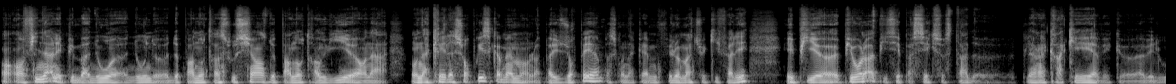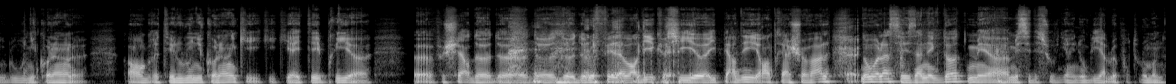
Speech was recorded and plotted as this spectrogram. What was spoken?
en, finale. Et puis bah, nous, euh, nous de, par notre insouciance, de par notre envie, euh, on a, on a créé la surprise quand même. On l'a pas usurpé, hein, parce qu'on a quand même fait le match qu'il fallait. Et puis, euh, puis voilà, puis c'est passé que ce stade euh, plein à craquer avec, euh, avec Loulou Nicolin, le regretté Loulou Nicolin qui a été pris... Euh, peu cher de, de, de, de, de le fait d'avoir dit que si euh, il perdait, il rentrait à cheval. Donc voilà, c'est des anecdotes, mais, euh, mais c'est des souvenirs inoubliables pour tout le monde.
